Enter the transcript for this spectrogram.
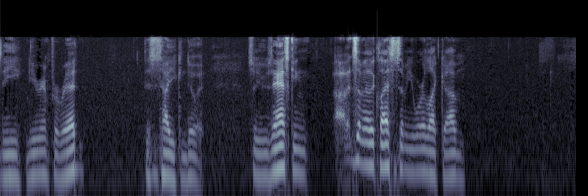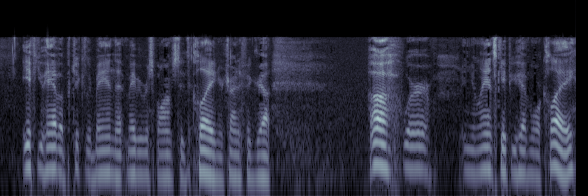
the near infrared, this is how you can do it. So he was asking uh, in some other classes, some of you were like, um, if you have a particular band that maybe responds to the clay and you're trying to figure out uh, where in your landscape you have more clay,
